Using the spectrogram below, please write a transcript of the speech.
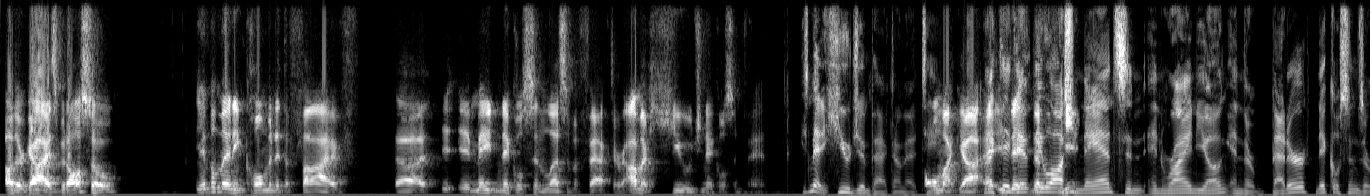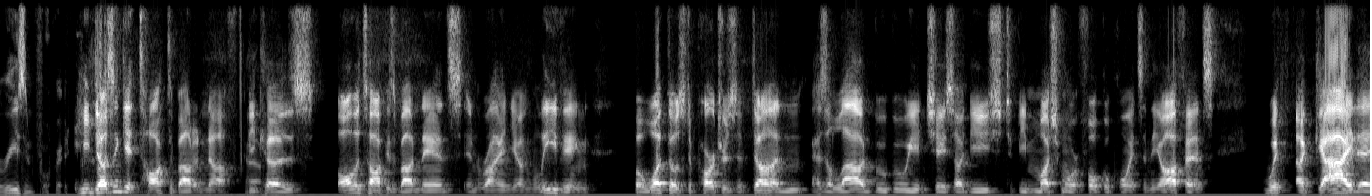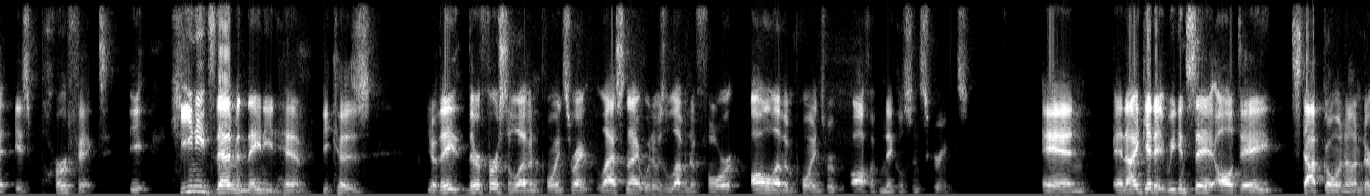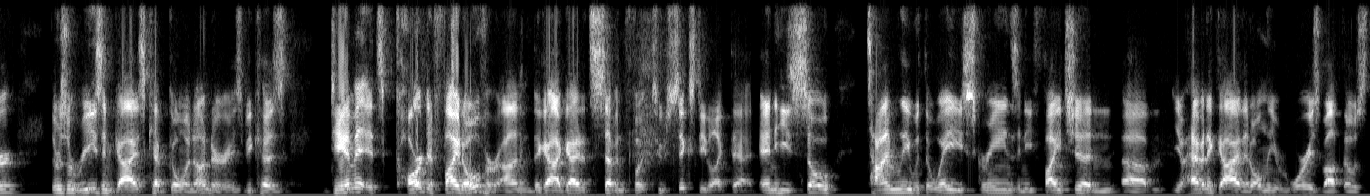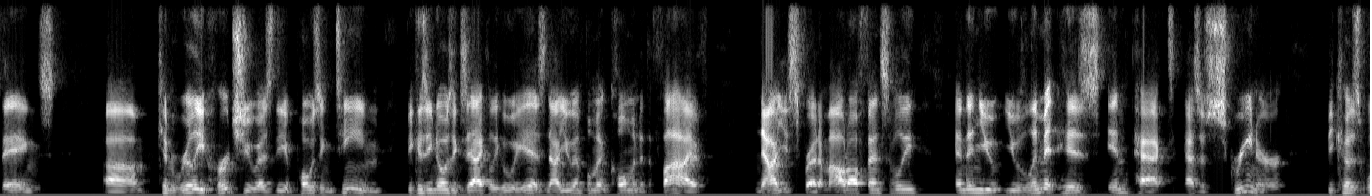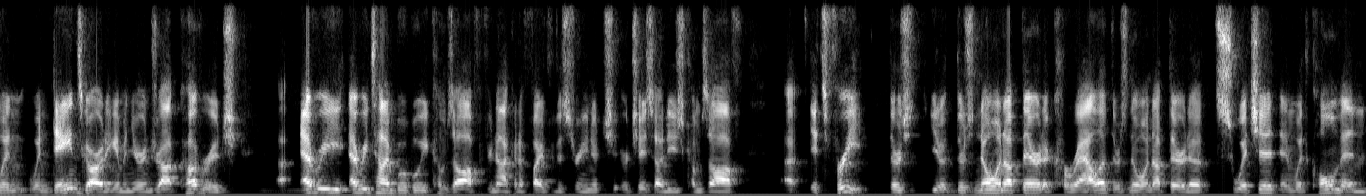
other guys, but also implementing Coleman at the five, uh, it, it, made Nicholson less of a factor. I'm a huge Nicholson fan. He's made a huge impact on that team. Oh my god! I think they, they, lost he, Nance and, and Ryan Young, and they're better. Nicholson's a reason for it. He doesn't get talked about enough oh. because. All the talk is about Nance and Ryan Young leaving. But what those departures have done has allowed Boo Buie and Chase Audige to be much more focal points in the offense with a guy that is perfect. He needs them and they need him because you know, they their first 11 points right last night when it was 11 to 4, all 11 points were off of Nicholson screens. And and I get it. We can say it all day, stop going under. There's a reason guys kept going under is because damn it, it's hard to fight over on the guy guy that's 7 foot 260 like that. And he's so timely with the way he screens and he fights you and um, you know, having a guy that only worries about those things um, can really hurt you as the opposing team because he knows exactly who he is. Now you implement Coleman at the five. Now you spread him out offensively, and then you you limit his impact as a screener because when when Dain's guarding him and you're in drop coverage, uh, every every time Boo Buie comes off, if you're not going to fight through the screen or, Ch- or Chase Audige comes off, uh, it's free. There's you know there's no one up there to corral it. There's no one up there to switch it. And with Coleman,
